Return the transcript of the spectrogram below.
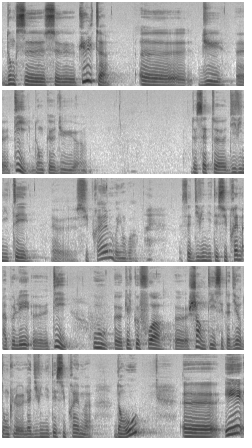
donc ce, culte du Ti, donc du de cette euh, divinité euh, suprême, voyons voir, cette divinité suprême appelée euh, Di, ou quelquefois Shanti, c'est-à-dire donc la divinité suprême d'en haut. et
